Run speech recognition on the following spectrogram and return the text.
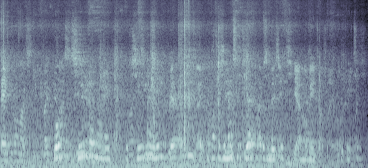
Thank you very much. Well, see you again, man. Good to see you again. Yeah, thank you, mate. That was a message, yeah, that was a message. Yeah, I'll be in touch later on. The pictures.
